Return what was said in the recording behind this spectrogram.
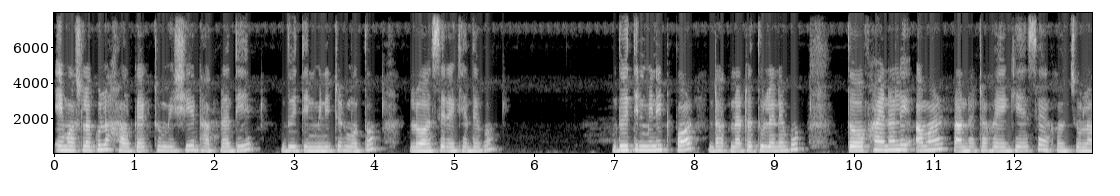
এই মশলাগুলো হালকা একটু মিশিয়ে ঢাকনা দিয়ে দুই তিন মিনিটের মতো লো আসে রেখে দেব। দুই তিন মিনিট পর ঢাকনাটা তুলে নেব। তো ফাইনালি আমার রান্নাটা হয়ে গিয়েছে। এখন চুলা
